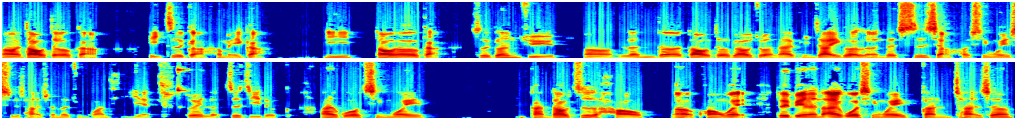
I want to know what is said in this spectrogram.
呃道德感、理智感和美感。一、道德感是根据呃人的道德标准来评价一个人的思想和行为时产生的主观体验，对了自己的爱国行为感到自豪呃宽慰，对别人的爱国行为感产生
